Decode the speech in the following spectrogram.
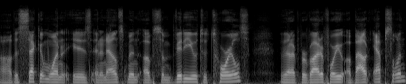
Uh, the second one is an announcement of some video tutorials that I've provided for you about Epsilen,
